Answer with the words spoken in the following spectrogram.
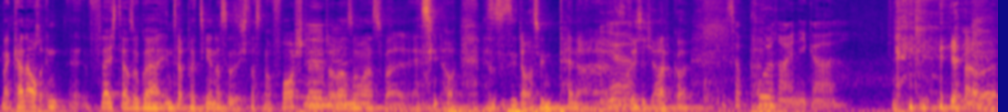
Man kann auch in, vielleicht da sogar interpretieren, dass er sich das nur vorstellt Mhm. oder sowas, weil er sieht, auch, es sieht aus wie ein Penner. ne? Das Ja. ist richtig hardcore. Ist doch Poolreiniger. ja, aber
